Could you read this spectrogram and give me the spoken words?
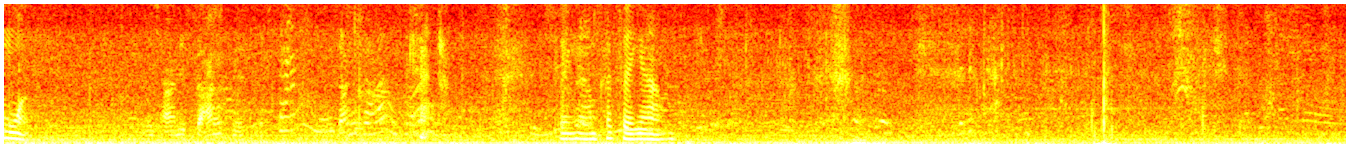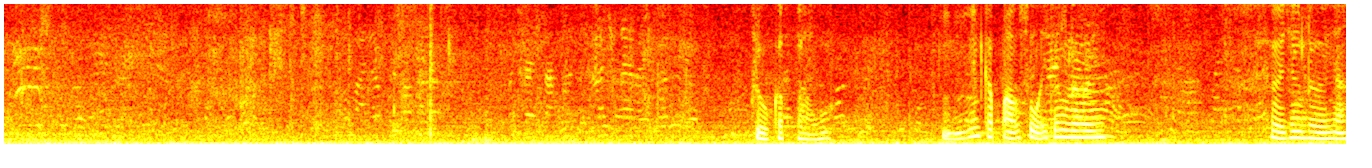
หมวกไม่ใช่นี่สังค่ะสวยงามค่ะ สวยงาม ดูกระเป๋าอืมกระเป๋าสวยจังเลยส วยจังเลยอะ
